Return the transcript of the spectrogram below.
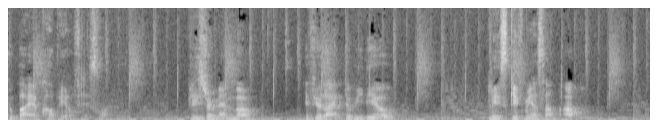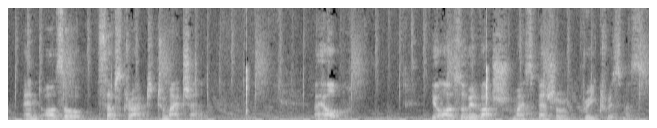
to buy a copy of this one. Please remember, if you like the video, please give me a thumb up and also subscribe to my channel. I hope you also will watch my special pre-Christmas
